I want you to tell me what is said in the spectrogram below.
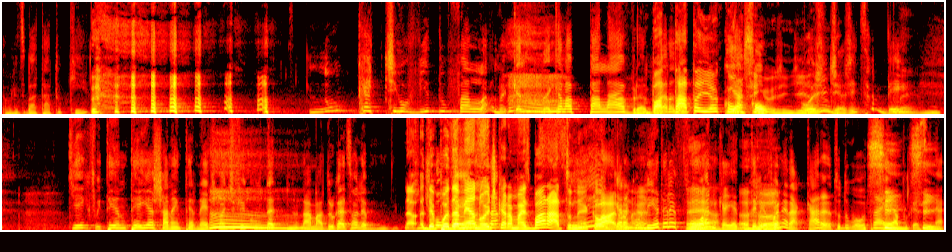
Eu falei, batata o quê? Nunca tinha ouvido falar naquela, naquela palavra. Batata Yacon, sim, Yacon. hoje em dia. Hoje em dia, a gente sabe bem. Né? Que foi? Tentei achar na internet uma dificuldade. Na madrugada, disse, olha. Depois da conversa. meia-noite, que era mais barato, né? Sim, Claro, que era né? com linha telefônica. É, E o aham. telefone era cara, era tudo outra Sim, época, sim. assim, né?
